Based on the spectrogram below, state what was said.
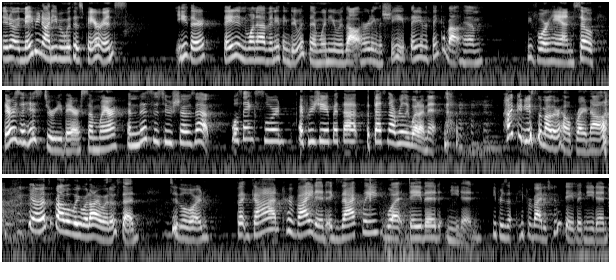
You know, and maybe not even with his parents either. They didn't want to have anything to do with him when he was out herding the sheep. They didn't even think about him beforehand. So there's a history there somewhere, and this is who shows up well, thanks, Lord. I appreciate that, but that's not really what I meant. I could use some other help right now. yeah, that's probably what I would have said to the Lord. But God provided exactly what David needed. He, pre- he provided who David needed.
